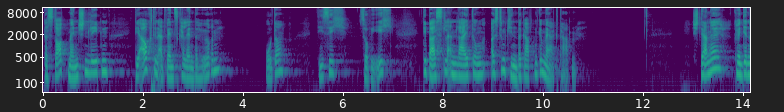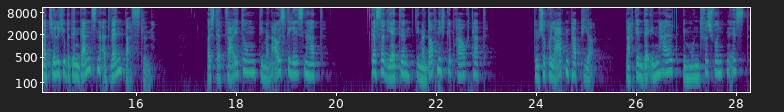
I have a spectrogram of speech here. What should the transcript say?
dass dort Menschen leben, die auch den Adventskalender hören oder die sich, so wie ich, die Bastelanleitung aus dem Kindergarten gemerkt haben. Sterne könnt ihr natürlich über den ganzen Advent basteln aus der Zeitung, die man ausgelesen hat, der Serviette, die man doch nicht gebraucht hat, dem Schokoladenpapier, nachdem der Inhalt im Mund verschwunden ist,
